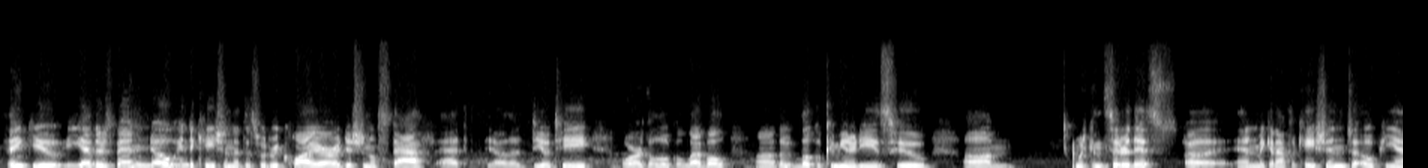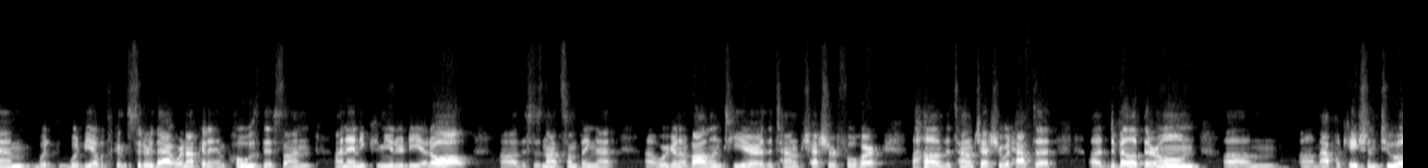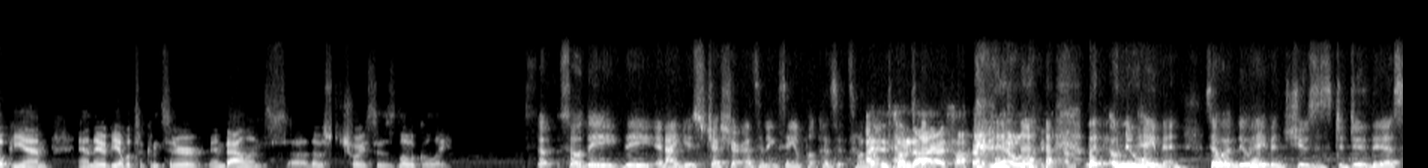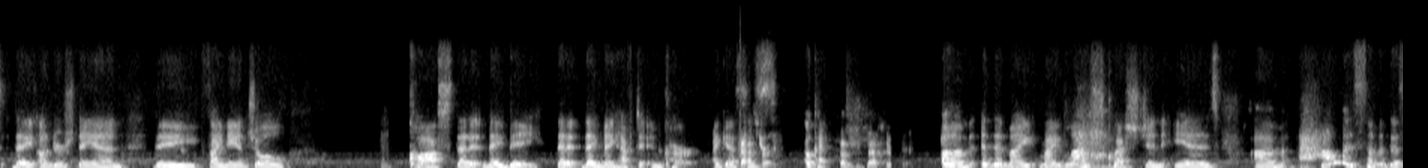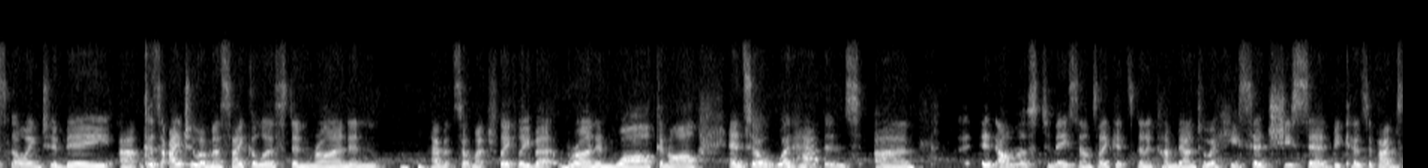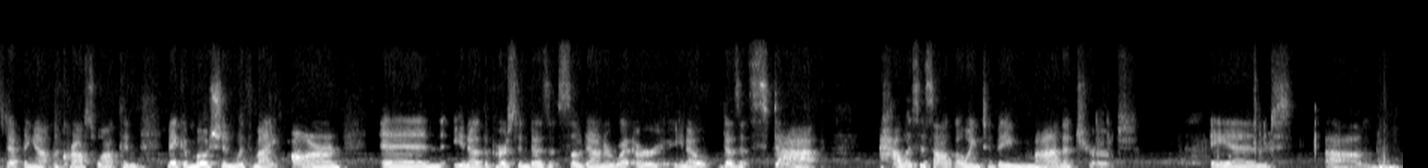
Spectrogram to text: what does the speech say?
Thank you. Yeah, there's been no indication that this would require additional staff at uh, the DOT or at the local level. Uh, the local communities who um, would consider this uh, and make an application to OPM would, would be able to consider that. We're not going to impose this on, on any community at all. Uh, this is not something that uh, we're going to volunteer the town of Cheshire for. Uh, the town of Cheshire would have to uh, develop their own um, um, application to OPM, and they would be able to consider and balance uh, those choices locally. So, so the the and I use Cheshire as an example because it's one of my I, so did towns, I. I saw. I didn't know. but oh, New Haven. So if New Haven chooses to do this, they understand the financial cost that it may be that it, they may have to incur. I guess That's is- right. Okay. That's exactly right. Um, and then my my last question is, um, how is some of this going to be? Because I too am a cyclist and run and haven't so much lately, but run and walk and all. And so, what happens? Um, it almost to me sounds like it's going to come down to a he said she said because if I'm stepping out in the crosswalk and make a motion with my arm and you know the person doesn't slow down or what or you know doesn't stop how is this all going to be monitored and um,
